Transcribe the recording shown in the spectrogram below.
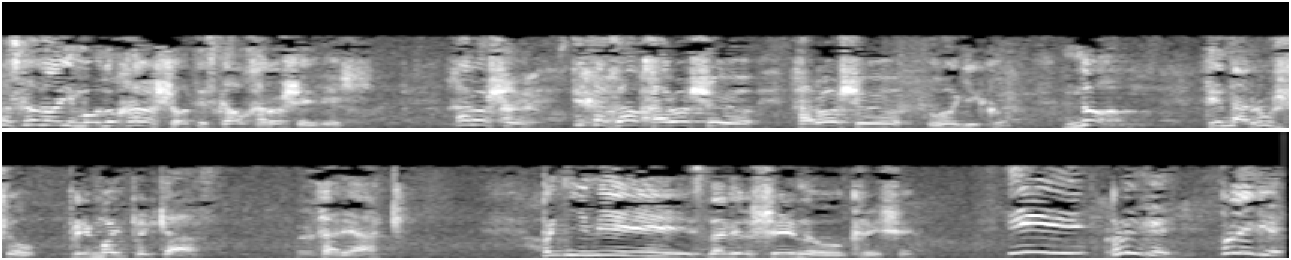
Он сказал ему, ну хорошо, ты сказал хорошую вещь. Хорошую, ты сказал хорошую, хорошую логику, но ты нарушил прямой приказ царя, поднимись на вершину крыши и прыгай, прыгай.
